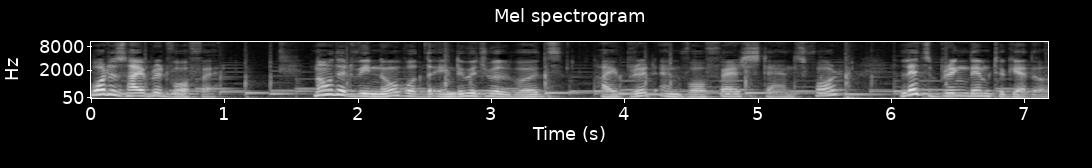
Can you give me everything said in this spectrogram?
what is hybrid warfare? Now that we know what the individual words hybrid and warfare stands for, let's bring them together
